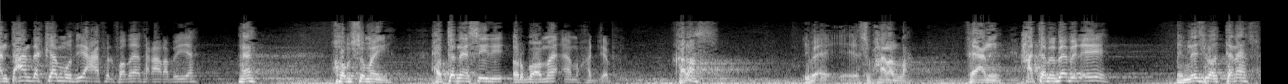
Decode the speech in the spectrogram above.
أنت عندك كم مذيعة في الفضائيات العربية؟ ها؟ 500 حط لنا يا سيدي 400 محجبة. خلاص؟ يبقى سبحان الله. فيعني حتى من باب الإيه؟ النسبة والتناسب.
